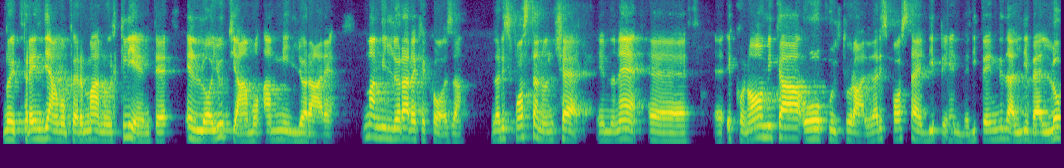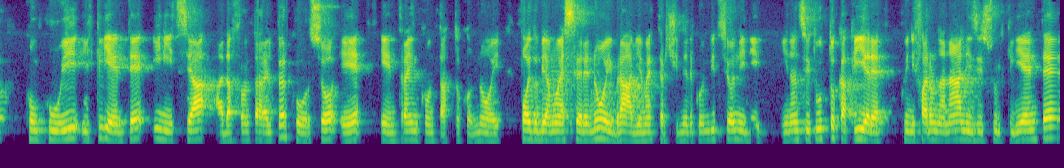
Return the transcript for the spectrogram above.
noi prendiamo per mano il cliente e lo aiutiamo a migliorare. Ma migliorare che cosa? la risposta non c'è e non è eh, economica o culturale, la risposta è dipende, dipende dal livello con cui il cliente inizia ad affrontare il percorso e entra in contatto con noi. Poi dobbiamo essere noi bravi a metterci nelle condizioni di innanzitutto capire, quindi fare un'analisi sul cliente,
